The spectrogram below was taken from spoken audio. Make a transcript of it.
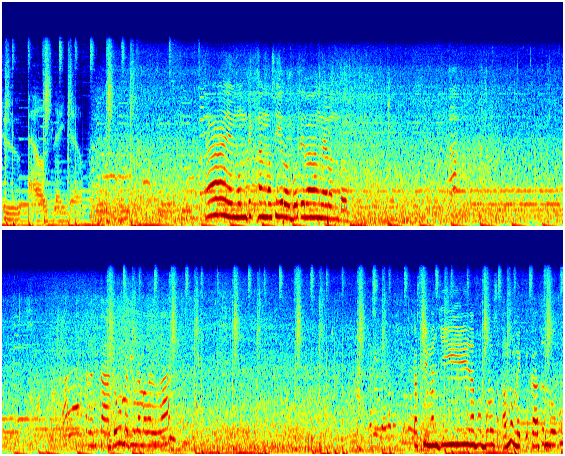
Two hours later. ay muntik nang masiro. Buti na lang meron to. Ah, tarantado, madi na mga lungan. Kasi manji napubulo sa kama may ikaton loko.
